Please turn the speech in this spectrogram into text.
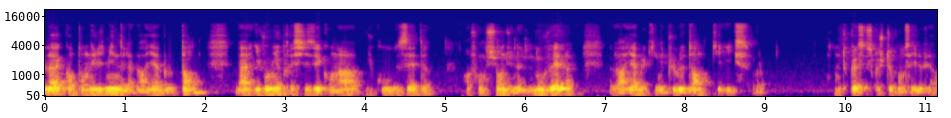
Là quand on élimine la variable temps, ben, il vaut mieux préciser qu'on a du coup z en fonction d'une nouvelle variable qui n'est plus le temps, qui est x. En tout cas c'est ce que je te conseille de faire.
